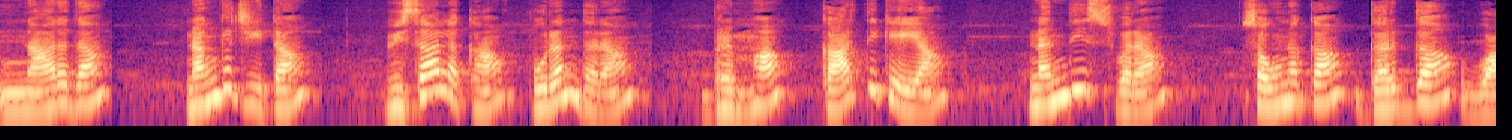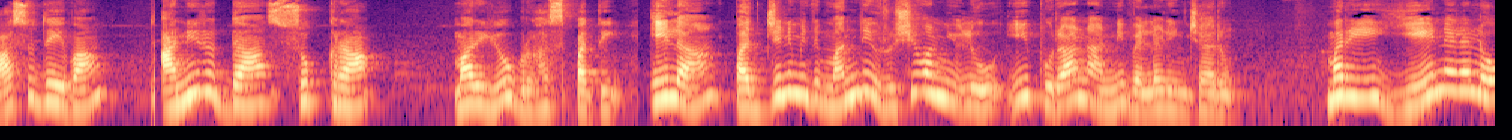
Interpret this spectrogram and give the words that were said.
నారద నంగజీత విశాలక పురంధర బ్రహ్మ కార్తికేయ నందీశ్వర సౌనక గర్గ వాసుదేవ అనిరుద్ధ శుక్ర మరియు బృహస్పతి. ఇలా పద్దెనిమిది మంది ఋషివన్యులు ఈ పురాణాన్ని వెల్లడించారు. మరి ఏ నెలలో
